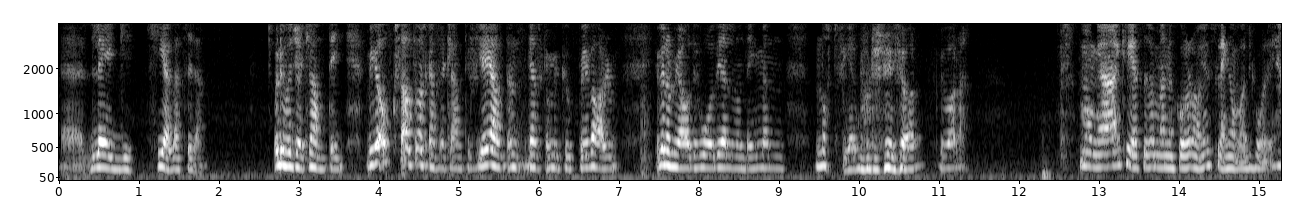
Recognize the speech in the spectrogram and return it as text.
eh, lägg hela tiden. Och det var att jag är klantig. Men jag har också alltid varit ganska klantig för jag är alltid ganska mycket uppe i varv. Jag vet inte om jag har ADHD eller någonting men något fel borde det vara. Många kreativa människor har ju en släng av ADHD.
